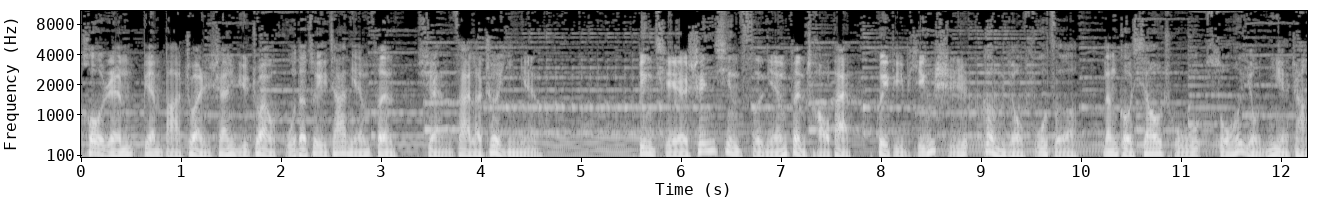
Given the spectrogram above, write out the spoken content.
后人便把转山与转湖的最佳年份选在了这一年。并且深信此年份朝拜会比平时更有福泽，能够消除所有孽障。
